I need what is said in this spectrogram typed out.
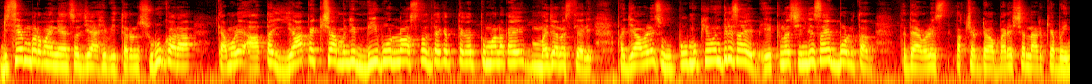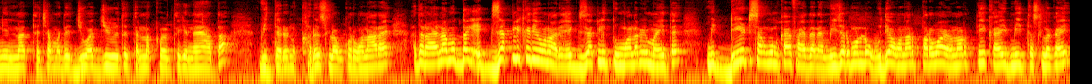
डिसेंबर महिन्याचं जे आहे वितरण सुरू करा. त्यामुळे आता यापेक्षा म्हणजे मी बोललो असतं त्या त्यात तुम्हाला काही मजा नसते आली. पण ज्यावेळेस उपमुख्यमंत्री साहेब एकनाथ शिंदे साहेब बोलतात तर त्यावेळेस लक्षात ठेवा बऱ्याचशा लाडक्या बहिणींना त्याच्यामध्ये जीवात जीव येतं त्यांना कळतं की नाही आता वितरण खरंच लवकर होणार आहे. आता राहिला मुद्दा एक्झॅक्टली कधी होणार आहे? एक्झॅक्टली तुम्हाला बी माहीत आहे. मी डेट सांगून काय फायदा नाही. मी जर म्हणलो उद्या होणार परवा होणार ते काही मी तसलं काही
